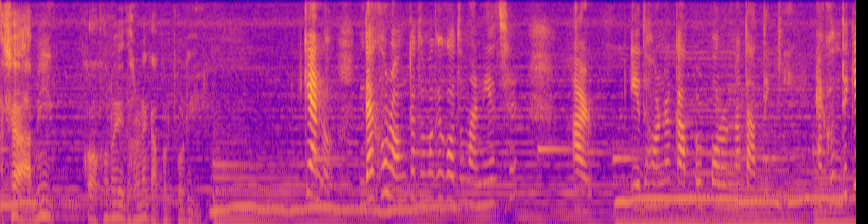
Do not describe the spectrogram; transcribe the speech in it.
আচ্ছা আমি কখনো এই ধরনের কাপড় পরি? কেন? দেখো রংটা তোমাকে কত মানিয়েছে। আর এ ধরনের কাপড় পরো না তাতে কি? এখন থেকে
